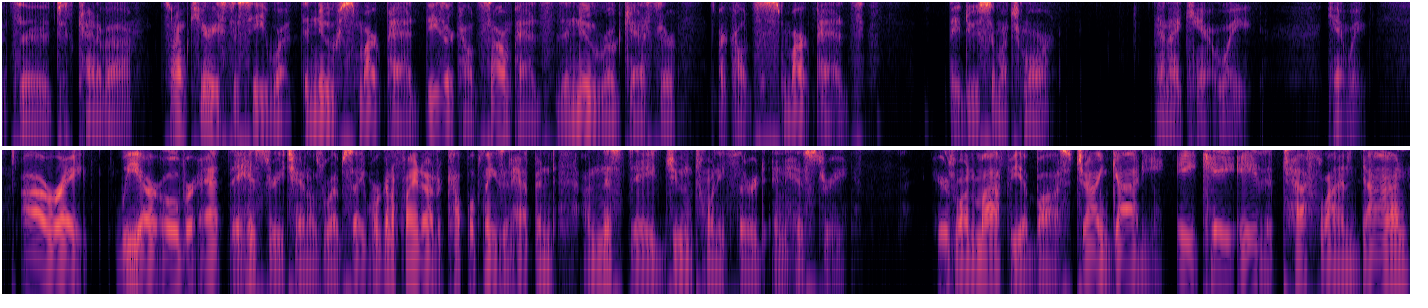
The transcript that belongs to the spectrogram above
It's a just kind of a so I'm curious to see what the new smart pad. These are called sound pads. The new Rodecaster are called smart pads. They do so much more and I can't wait. Can't wait. All right. We are over at the History Channel's website. We're going to find out a couple things that happened on this day, June 23rd, in history. Here's one Mafia boss, John Gotti, aka the Teflon Don,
